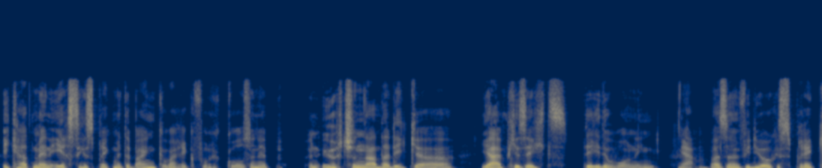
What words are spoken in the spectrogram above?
Ik had mijn eerste gesprek met de bank waar ik voor gekozen heb, een uurtje nadat ik uh, ja heb gezegd tegen de woning. Ja. Het was een videogesprek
